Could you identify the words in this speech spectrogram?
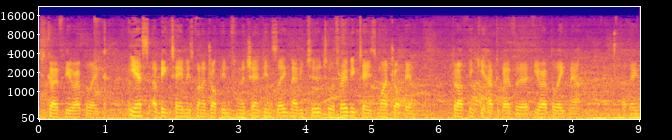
Just go for the Europa League. Yes, a big team is going to drop in from the Champions League. Maybe two, two or three big teams might drop in, but I think you have to go for the Europa League now. I think.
